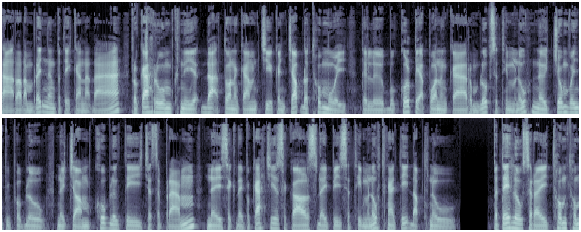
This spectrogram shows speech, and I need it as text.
សហរដ្ឋអាមេរិកនិងប្រទេសកាណាដាប្រកាសរួមគ្នាដាក់ទណ្ឌកម្មជាកញ្ចប់ដ៏ធំមួយទៅលើបុគ្គលពាក់ព័ន្ធនឹងការរំលោភសិទ្ធិមនុស្សនៅជុំវិញពិភពលោកនៅចំខួបលើកទី75នៃសេចក្តីប្រកាសជាសកលស្តីពីសិទ្ធិមនុស្សថ្ងៃទី10ធ្នូ ប្រទេសលោកសេរីធំធំ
